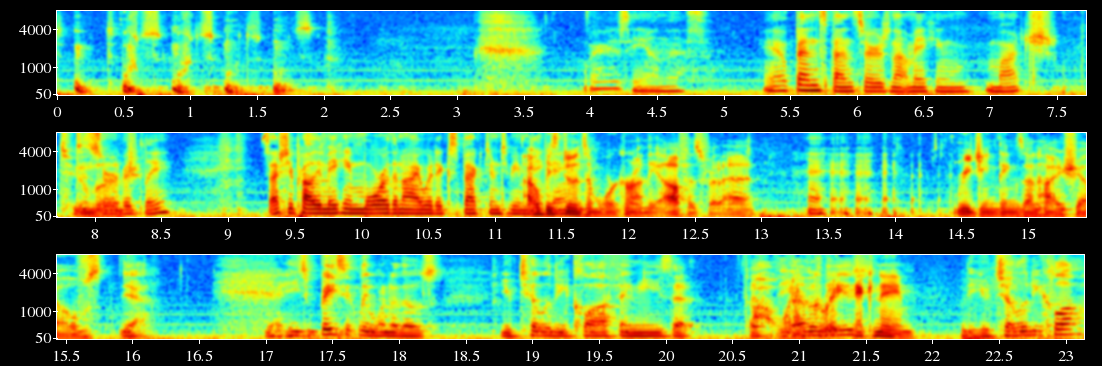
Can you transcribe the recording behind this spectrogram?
oots, oots, oots, oots. Where is he on this? You know, Ben Spencer is not making much, Too much. deservedly. He's actually probably making more than I would expect him to be making. I making. hope he's doing some work around the office for that. Reaching things on high shelves. Yeah, yeah. He's basically one of those utility claw thingies that, that Oh, the what a great leagues- nickname. The utility claw.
